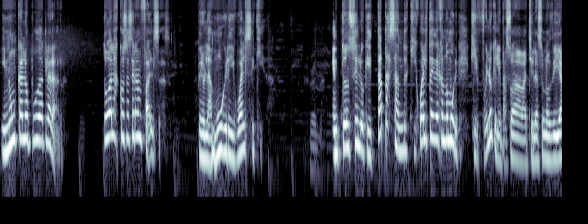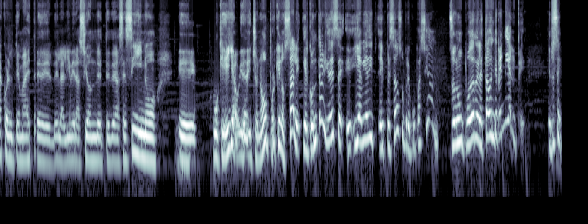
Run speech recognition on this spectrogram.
Y nunca lo pude aclarar. Todas las cosas eran falsas, pero la mugre igual se queda. Entonces lo que está pasando es que igual estáis dejando mugre. Que fue lo que le pasó a Bachelet hace unos días con el tema este de, la liberación de este asesino. eh, como que ella hubiera dicho, no, ¿por qué no sale? Y al contrario, ese, eh, ella había expresado su preocupación sobre un poder del Estado independiente. Entonces,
